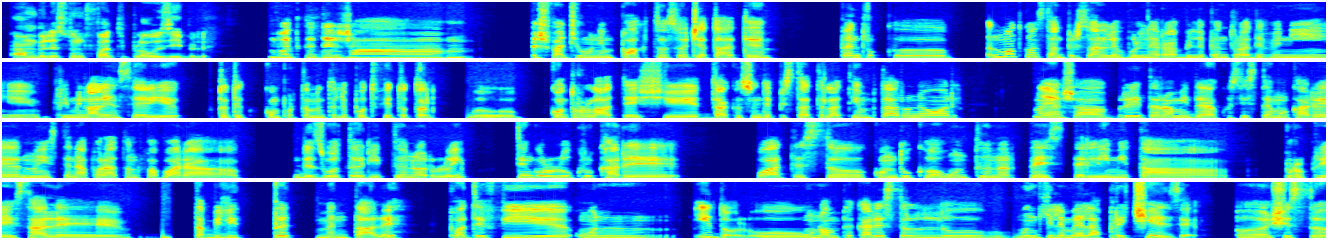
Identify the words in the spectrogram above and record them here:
ambele sunt foarte plauzibile. Văd că deja își face un impact în societate, pentru că, în mod constant, persoanele vulnerabile pentru a deveni criminale în serie, toate comportamentele pot fi total uh, controlate și dacă sunt depistate la timp, dar uneori nu e așa, reiterăm ideea cu sistemul care nu este neapărat în favoarea dezvoltării tânărului. Singurul lucru care poate să conducă un tânăr peste limita propriei sale stabilități mentale poate fi un idol, un om pe care să-l în ghilimele aprecieze uh, și să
